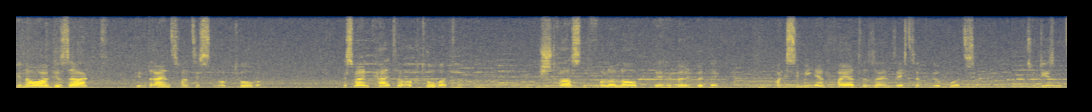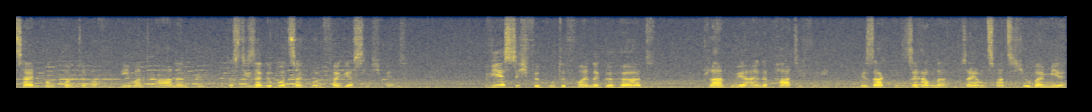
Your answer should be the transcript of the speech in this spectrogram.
Genauer gesagt, den 23. Oktober. Es war ein kalter Oktobertag. Die Straßen voller Laub, der Himmel bedeckt. Maximilian feierte seinen 16. Geburtstag. Zu diesem Zeitpunkt konnte noch niemand ahnen, dass dieser Geburtstag unvergesslich wird. Wie es sich für gute Freunde gehört, planten wir eine Party für ihn. Wir sagten, Seranda, sei um 20 Uhr bei mir,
